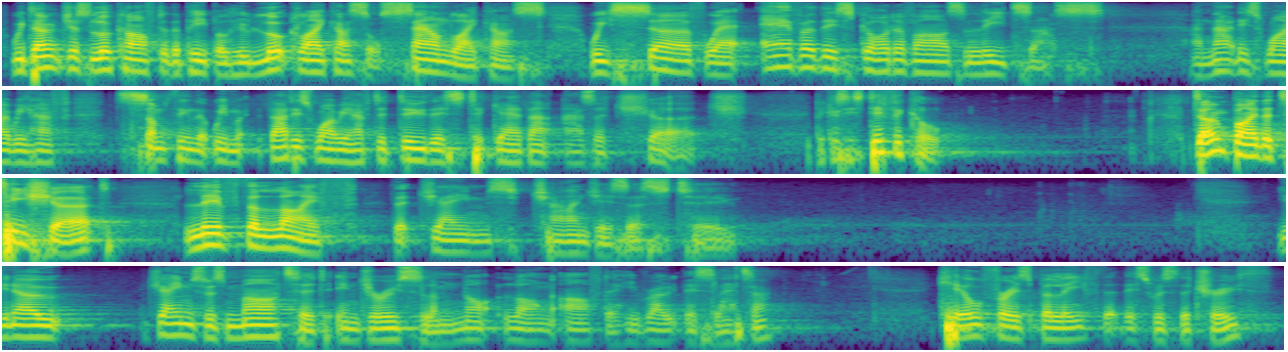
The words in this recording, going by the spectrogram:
We don't just look after the people who look like us or sound like us. We serve wherever this God of ours leads us. And that is why we have something that we, that is why we have to do this together as a church, because it's difficult. Don't buy the t shirt, live the life that James challenges us to. You know, James was martyred in Jerusalem not long after he wrote this letter, killed for his belief that this was the truth.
